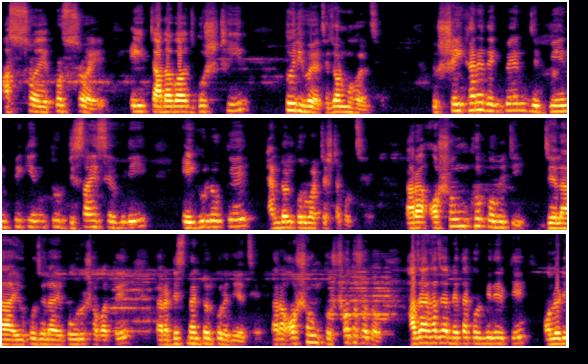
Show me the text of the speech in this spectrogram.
আশ্রয়ে, প্রশ্রয়ে এই চাঁদাবাজ গোষ্ঠীর তৈরি হয়েছে, জন্ম হয়েছে। তো সেইখানে দেখবেন যে বিএনপি কিন্তু ডিসাইসিভলি এইগুলোকে হ্যান্ডেল করবার চেষ্টা করছে। তারা অসংখ্য কমিটি জেলায়, উপজেলায়, পৌরসভাতে তারা ডিসম্যান্টল করে দিয়েছে। তারা অসংখ্য, শত শত, হাজার হাজার নেতা কর্মীদেরকে অলরেডি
